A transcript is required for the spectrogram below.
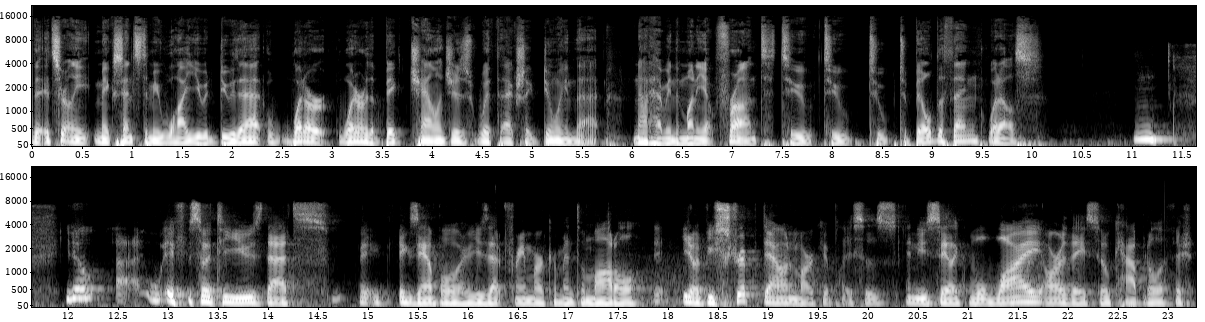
it certainly makes sense to me why you would do that. What are what are the big challenges with actually doing that? Not having the money up front to to to to build the thing. What else? Mm. You know, uh, if so, to use that example or use that framework or mental model, you know, if you strip down marketplaces and you say like, well, why are they so capital efficient,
